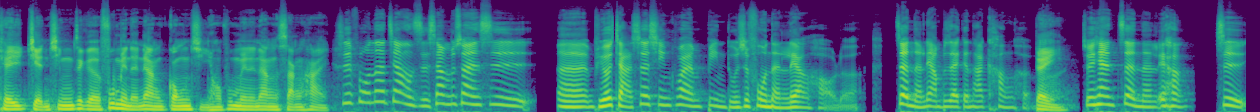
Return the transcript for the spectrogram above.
可以减轻这个负面能量攻击哦，负面能量伤害。师傅，那这样子算不算是呃，比如假设新冠病毒是负能量好了，正能量不是在跟它抗衡？对所以现在正能量是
